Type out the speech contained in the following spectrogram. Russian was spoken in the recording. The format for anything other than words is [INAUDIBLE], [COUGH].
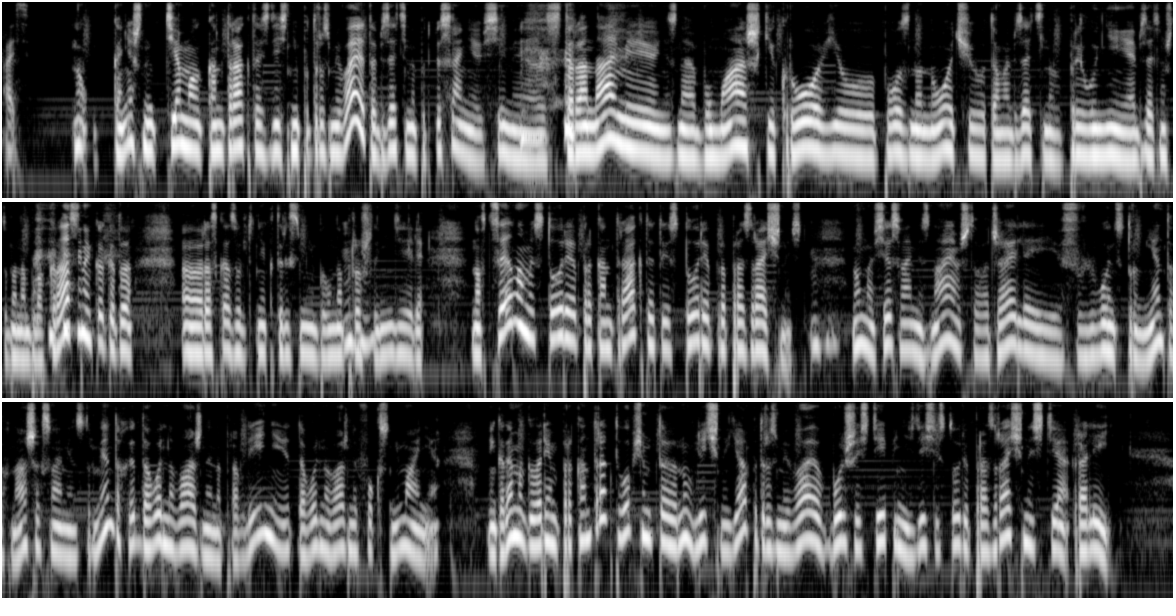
Ася. Ну, конечно, тема контракта здесь не подразумевает обязательно подписание всеми [LAUGHS] сторонами, не знаю, бумажки, кровью, поздно ночью, там обязательно при луне, обязательно, чтобы она была красной, как это э, рассказывали некоторые СМИ, был на прошлой неделе. Но в целом история про контракт — это история про прозрачность. Ну, мы все с вами знаем, что в Agile и в его инструментах, в наших с вами инструментах, это довольно важное направление, это довольно важный фокус внимания. И когда мы говорим про контракт, в общем-то, ну, лично я подразумеваю в большей степени здесь историю прозрачности ролей.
